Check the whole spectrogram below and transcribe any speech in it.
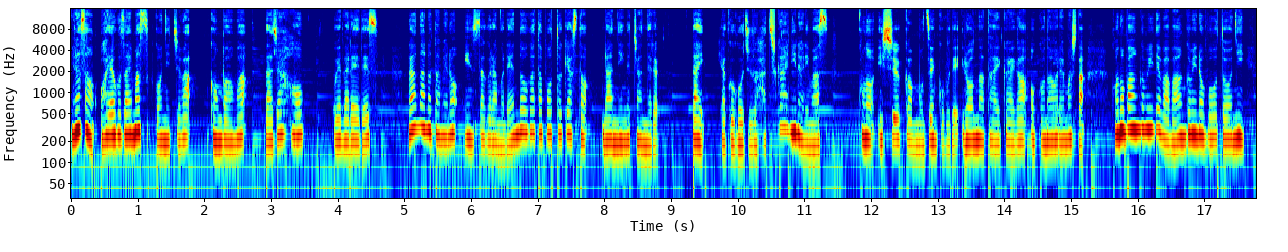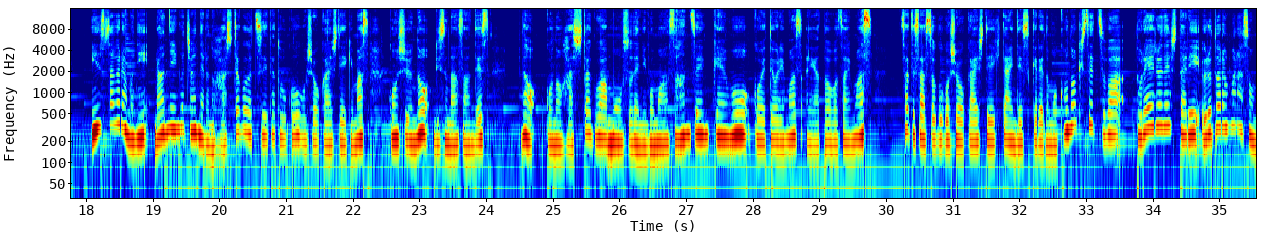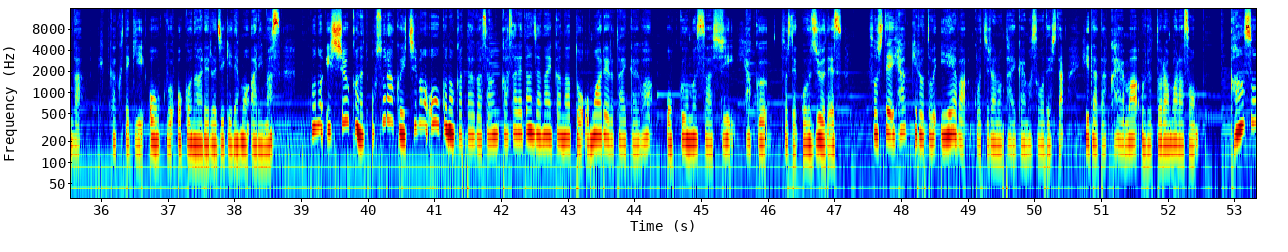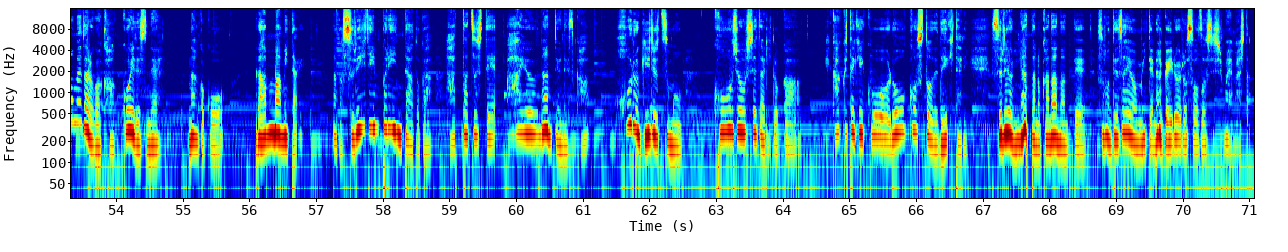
皆さんおはようございます。こんにちは。こんばんは。ダジャホ。上田玲です。ランナーのためのインスタグラム連動型ポッドキャストランニングチャンネル第158回になります。この1週間も全国でいろんな大会が行われました。この番組では番組の冒頭にインスタグラムにランニングチャンネルのハッシュタグがついた投稿をご紹介していきます。今週のリスナーさんです。なおこのハッシュタグはもうすでに5万3000件を超えております。ありがとうございます。さて早速ご紹介していきたいんですけれどもこの季節はトレイルでしたりウルトラマラソンが比較的多く行われる時期でもあります。この1週間でおそらく一番多くの方が参加されたんじゃないかなと思われる大会は奥武蔵100そして50です。そして100キロといえばこちらの大会もそうでした。日高高山ウルトラマラソン。完走メダルがかっこいいですね。なんかこうランマみたい。なんか 3D プリンターとか発達してああいう何て言うんですか？掘る技術も向上してたりとか比較的こうローコストでできたりするようになったのかななんてそのデザインを見てなんかいろいろ想像してしまいました。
